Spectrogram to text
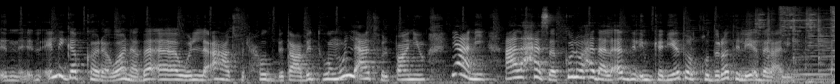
إن اللي جاب كروانه بقى واللي قعد في الحوض بتاع بيتهم واللي قعد في البانيو يعني على حسب كل واحد على قد الإمكانيات والقدرات اللي يقدر عليها.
